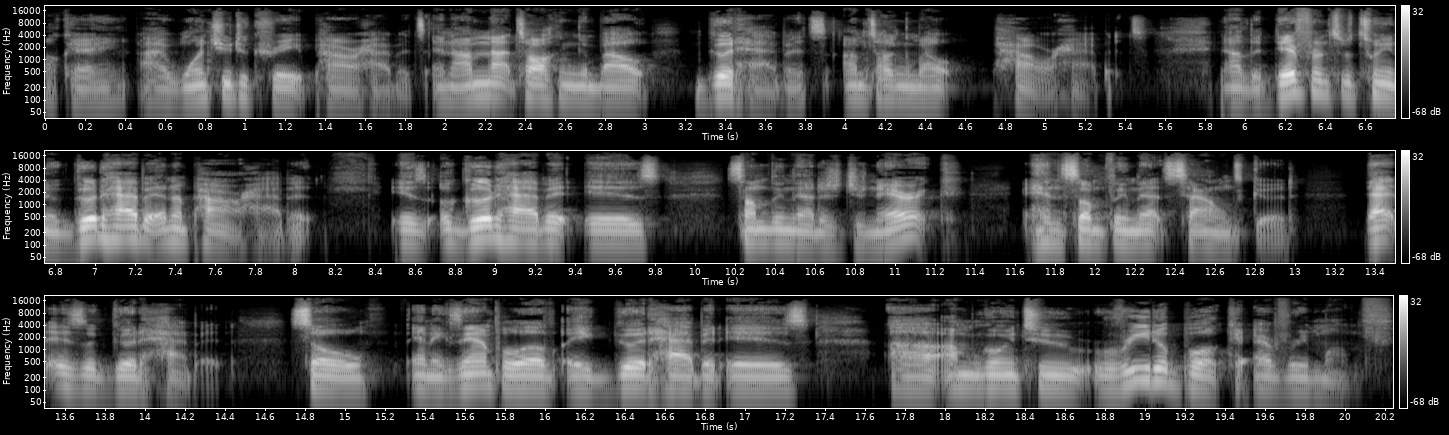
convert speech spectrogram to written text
Okay. I want you to create power habits. And I'm not talking about good habits, I'm talking about power habits. Now, the difference between a good habit and a power habit is a good habit is something that is generic and something that sounds good. That is a good habit. So, an example of a good habit is uh, I'm going to read a book every month.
